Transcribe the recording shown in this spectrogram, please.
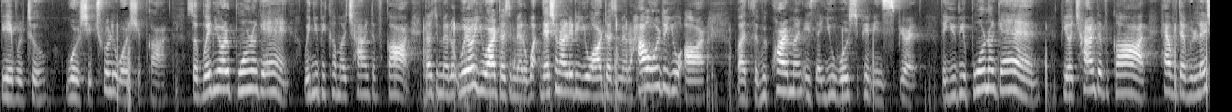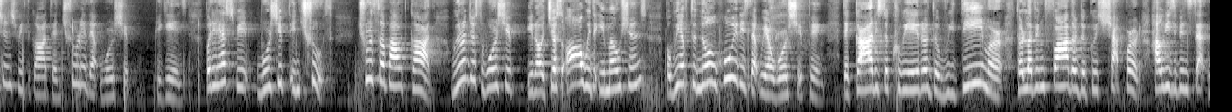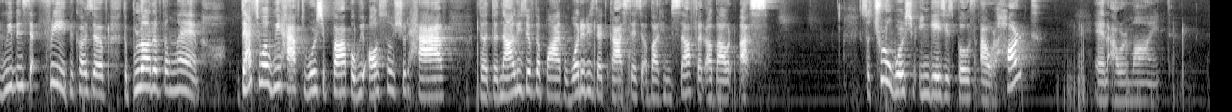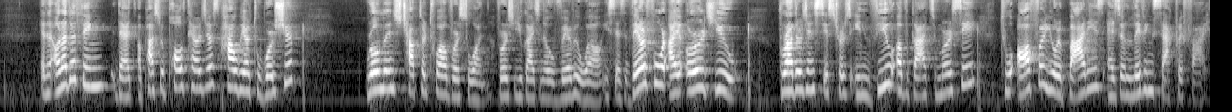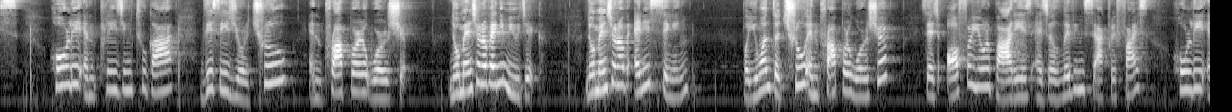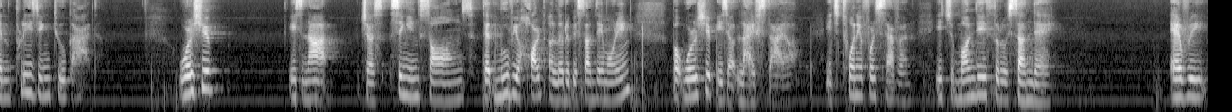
be able to worship, truly worship God. So when you are born again, when you become a child of God, doesn't matter where you are, doesn't matter what nationality you are, doesn't matter how old you are, but the requirement is that you worship Him in spirit that you be born again, be a child of God, have that relationship with God, then truly that worship begins. But it has to be worshipped in truth. Truth about God. We don't just worship, you know, just all with emotions, but we have to know who it is that we are worshiping. That God is the creator, the redeemer, the loving father, the good shepherd, how he's been set, we've been set free because of the blood of the lamb. That's why we have to worship God, but we also should have the, the knowledge of the Bible, what it is that God says about Himself and about us. So true worship engages both our heart and our mind. And another thing that Apostle Paul tells us how we are to worship, Romans chapter 12, verse 1, verse you guys know very well. He says, Therefore I urge you, brothers and sisters, in view of God's mercy, to offer your bodies as a living sacrifice holy and pleasing to God. This is your true and proper worship. No mention of any music, no mention of any singing, but you want the true and proper worship? Says, offer your bodies as a living sacrifice, holy and pleasing to God. Worship is not just singing songs that move your heart a little bit Sunday morning, but worship is a lifestyle. It's 24 7. It's Monday through Sunday. Every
